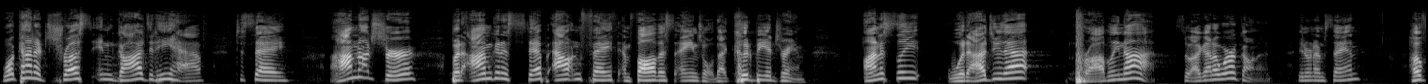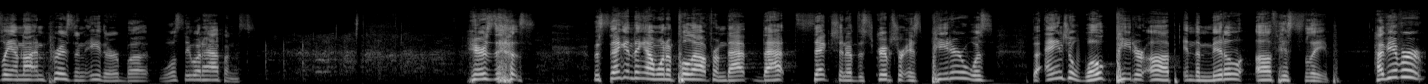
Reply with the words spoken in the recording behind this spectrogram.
What kind of trust in God did he have to say, I'm not sure, but I'm going to step out in faith and follow this angel? That could be a dream. Honestly, would I do that? Probably not. So I got to work on it. You know what I'm saying? Hopefully, I'm not in prison either, but we'll see what happens. Here's this. The second thing I want to pull out from that, that section of the scripture is Peter was, the angel woke Peter up in the middle of his sleep. Have you ever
